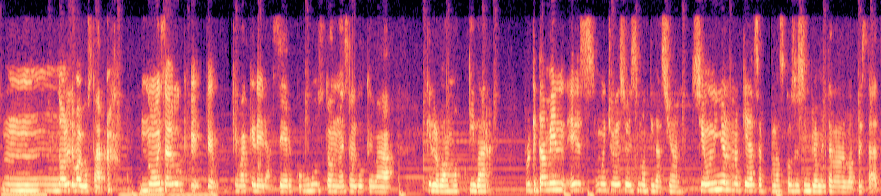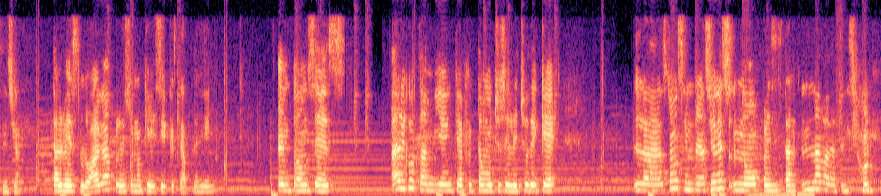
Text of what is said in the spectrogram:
Mm, no le va a gustar. No es algo que, que va a querer hacer con gusto, no es algo que, va, que lo va a motivar porque también es mucho eso, es motivación. Si un niño no quiere hacer las cosas, simplemente no le va a prestar atención. Tal vez lo haga, pero eso no quiere decir que esté aprendiendo. Entonces, algo también que afecta mucho es el hecho de que las nuevas generaciones no prestan nada de atención.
